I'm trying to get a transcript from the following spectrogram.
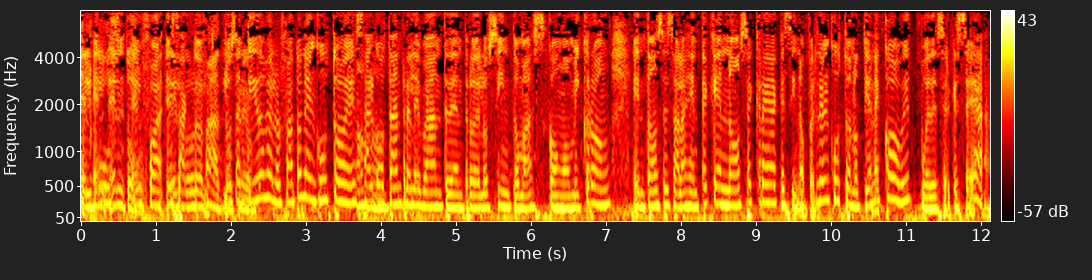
el gusto. el- el exacto. olfato, los creo. sentidos, el olfato ni el gusto es algo tan relevante dentro de los síntomas con Omicron. Entonces, a la gente que no se crea que si no perdió el gusto no tiene COVID, puede ser que sea.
